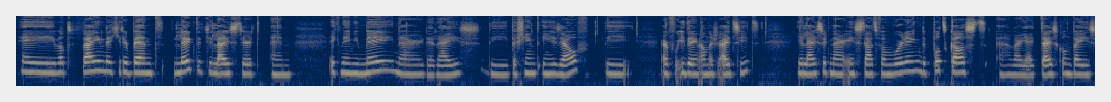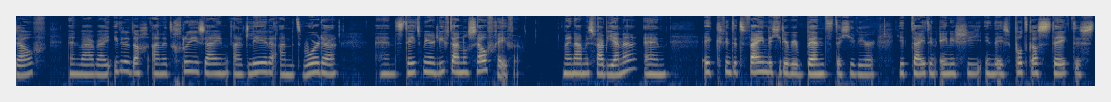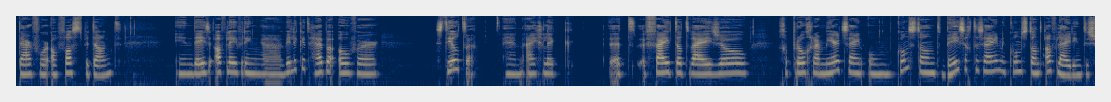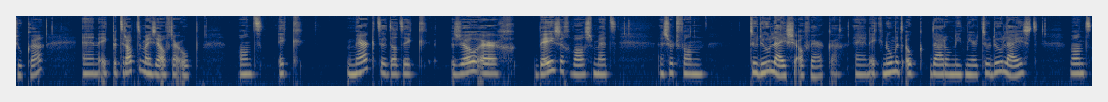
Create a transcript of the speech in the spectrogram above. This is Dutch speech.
Hey, wat fijn dat je er bent. Leuk dat je luistert. En ik neem je mee naar de reis die begint in jezelf, die er voor iedereen anders uitziet. Je luistert naar In Staat van Wording, de podcast uh, waar jij thuis komt bij jezelf. En waar wij iedere dag aan het groeien zijn, aan het leren, aan het worden. En steeds meer liefde aan onszelf geven. Mijn naam is Fabienne en ik vind het fijn dat je er weer bent. Dat je weer je tijd en energie in deze podcast steekt. Dus daarvoor alvast bedankt. In deze aflevering uh, wil ik het hebben over stilte. En eigenlijk het feit dat wij zo geprogrammeerd zijn om constant bezig te zijn constant afleiding te zoeken. En ik betrapte mijzelf daarop, want ik merkte dat ik zo erg bezig was met een soort van to-do-lijstje afwerken. En ik noem het ook daarom niet meer to-do-lijst, want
